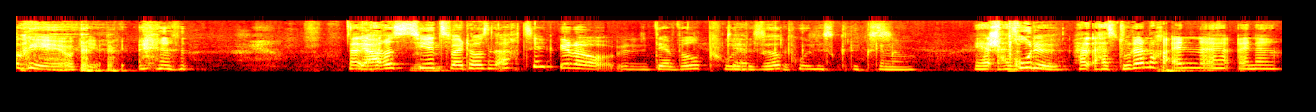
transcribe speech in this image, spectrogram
Okay, okay. Jahresziel 2018? Genau, der Whirlpool, der des, Whirlpool Glücks. des Glücks. Genau. Ja, Sprudel. Hast, hast, du da noch eine, eine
